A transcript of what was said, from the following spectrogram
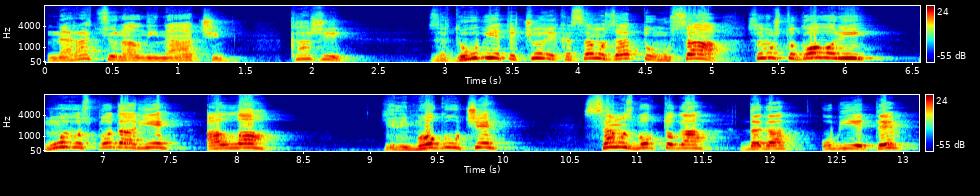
na racionalni način. Kaže, zar da ubijete čovjeka samo zato, Musa, samo što govori, moj gospodar je Allah. Je li moguće? Samo zbog toga da ga ubijete.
